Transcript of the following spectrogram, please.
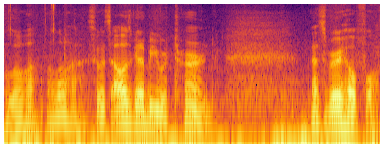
Aloha, aloha. So it's always got to be returned. That's very helpful.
